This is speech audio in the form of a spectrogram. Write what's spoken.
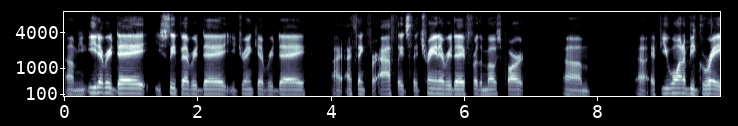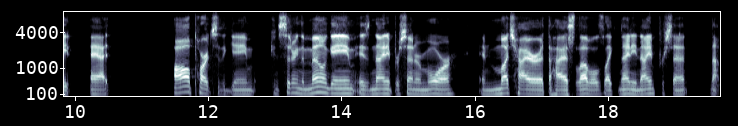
Um, you eat every day, you sleep every day, you drink every day. I, I think for athletes, they train every day for the most part. Um, uh, if you want to be great at all parts of the game, considering the mental game is 90% or more and much higher at the highest levels, like 99%, not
